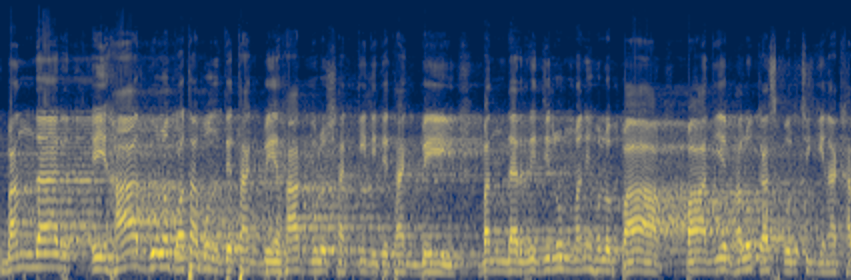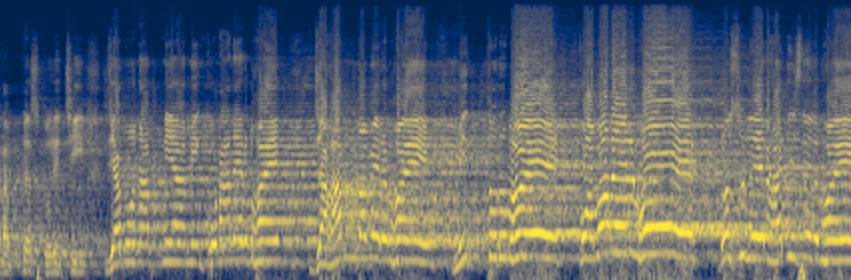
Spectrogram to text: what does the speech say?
বান্দার এই হাতগুলো কথা বলতে থাকবে, হাতগুলো সাক্ষী দিতে থাকবে। বান্দার রিজিলুন মানে হলো পা পা দিয়ে ভালো কাজ করছি কিনা, খারাপ কাজ করেছি। যেমন আপনি, আমি কোরআনের ভয়ে, জাহান্নামের ভয়ে, মৃত্যুর ভয়ে কবরের ভয়ে, রসুলের হাদিসের ভয়ে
